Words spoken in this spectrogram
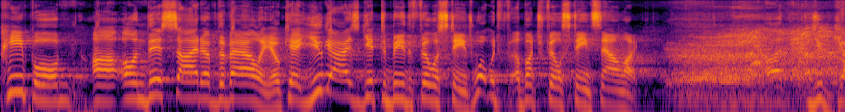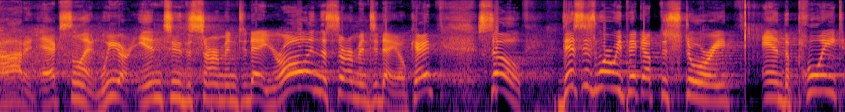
people uh, on this side of the valley. Okay, you guys get to be the Philistines. What would a bunch of Philistines sound like? Uh, you got it. Excellent. We are into the sermon today. You're all in the sermon today, okay? So, this is where we pick up the story, and the point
